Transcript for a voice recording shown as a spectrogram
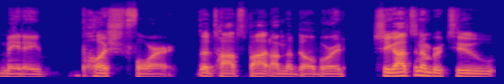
made a push for the top spot on the Billboard. She got to number two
